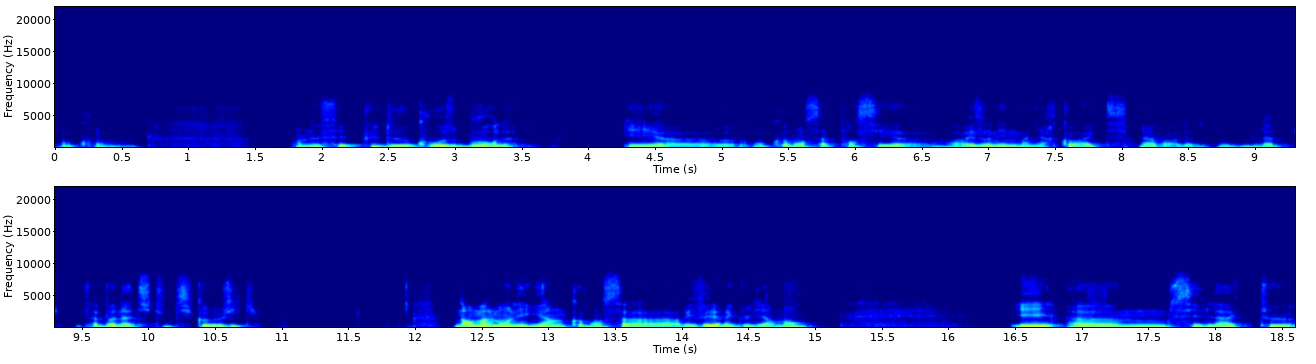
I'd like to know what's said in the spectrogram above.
donc on, on ne fait plus de grosses bourdes et on commence à penser, à raisonner de manière correcte, à avoir la, bonne attitude psychologique. Normalement, les gains commencent à arriver régulièrement. Et c'est là que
